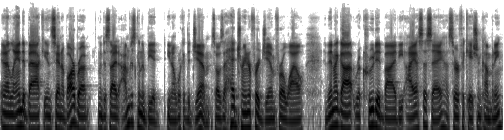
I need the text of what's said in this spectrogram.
And I landed back in Santa Barbara and decided I'm just going to be a you know work at the gym. So I was a head trainer for a gym for a while, and then I got recruited by the ISSA, a certification company,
